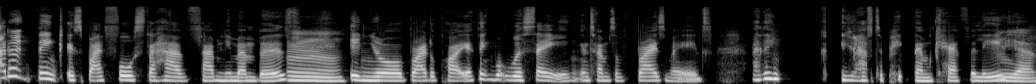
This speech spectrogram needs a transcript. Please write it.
I don't think it's by force to have family members Mm. in your bridal party. I think what we're saying in terms of bridesmaids, I think you have to pick them carefully. Yeah.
